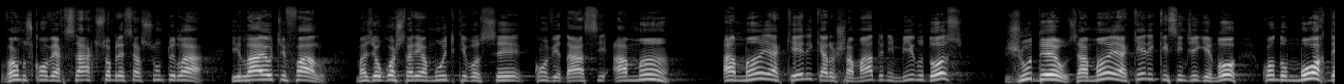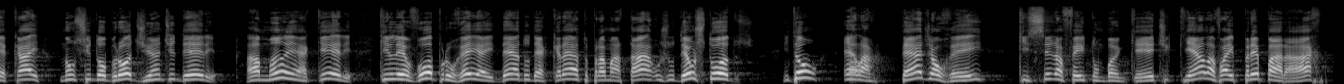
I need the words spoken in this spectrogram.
vamos conversar sobre esse assunto lá. E lá eu te falo, mas eu gostaria muito que você convidasse Amã. Amã é aquele que era o chamado inimigo dos judeus. Amã é aquele que se indignou quando Mordecai não se dobrou diante dele. Amã é aquele que levou para o rei a ideia do decreto para matar os judeus todos. Então, ela pede ao rei que seja feito um banquete, que ela vai preparar,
